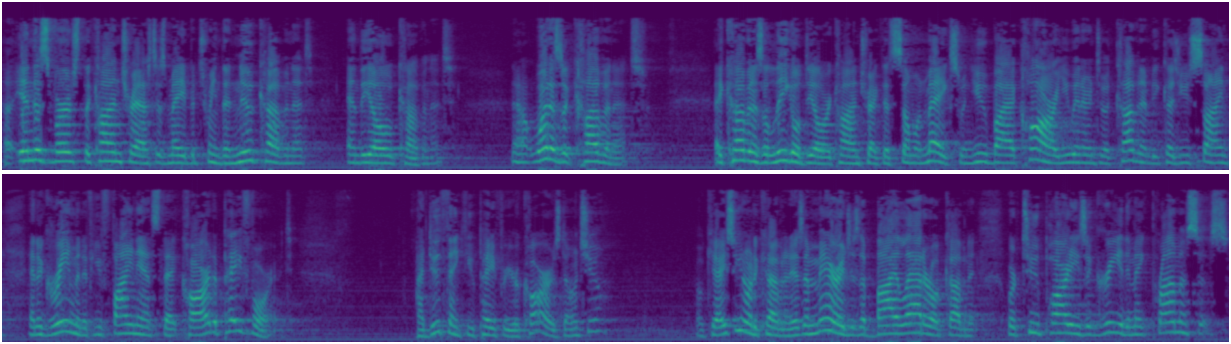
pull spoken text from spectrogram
Uh, in this verse, the contrast is made between the new covenant and the old covenant. Now, what is a covenant? A covenant is a legal deal or contract that someone makes. When you buy a car, you enter into a covenant because you sign an agreement if you finance that car to pay for it. I do think you pay for your cars, don't you? Okay, so you know what a covenant is. A marriage is a bilateral covenant where two parties agree, they make promises.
